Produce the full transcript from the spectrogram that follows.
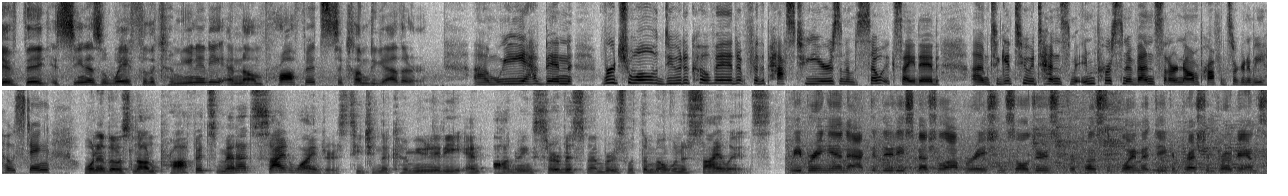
Give Big is seen as a way for the community and nonprofits to come together. Um, we have been virtual due to COVID for the past two years, and I'm so excited um, to get to attend some in person events that our nonprofits are going to be hosting. One of those nonprofits met at Sidewinders, teaching the community and honoring service members with the moment of silence. We bring in active duty special operations soldiers for post deployment decompression programs.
